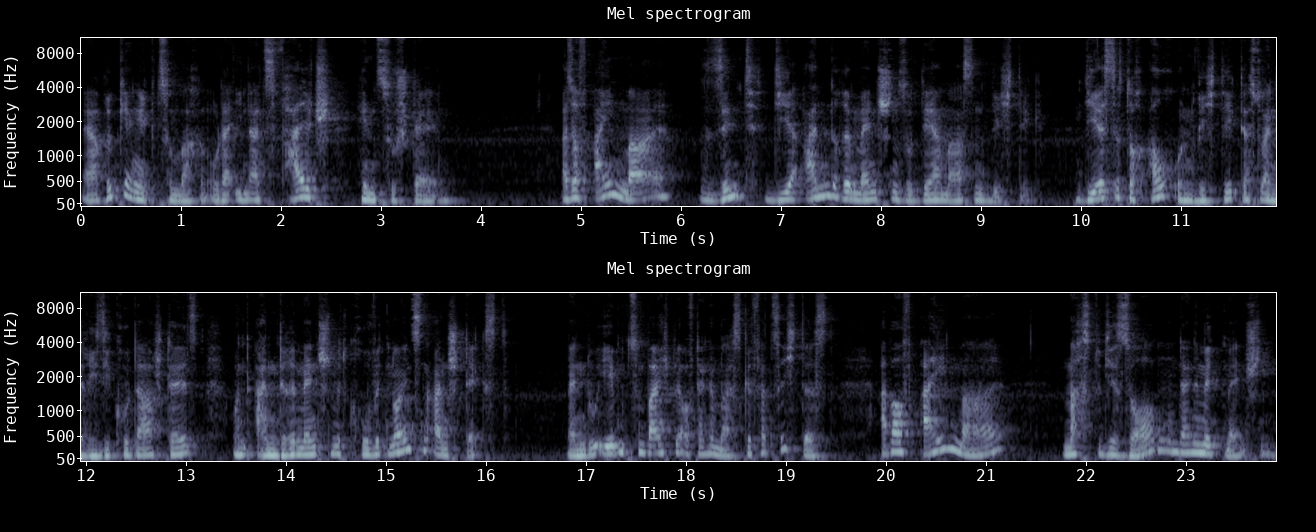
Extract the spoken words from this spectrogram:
ja, rückgängig zu machen oder ihn als falsch hinzustellen. Also auf einmal sind dir andere Menschen so dermaßen wichtig. Dir ist es doch auch unwichtig, dass du ein Risiko darstellst und andere Menschen mit Covid-19 ansteckst, wenn du eben zum Beispiel auf deine Maske verzichtest. Aber auf einmal machst du dir Sorgen um deine Mitmenschen.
